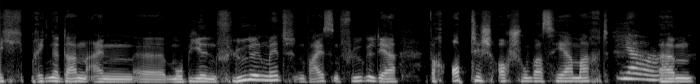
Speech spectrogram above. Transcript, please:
ich bringe dann einen äh, mobilen Flügel mit, einen weißen Flügel, der einfach optisch auch schon was hermacht. Ja. Ähm,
